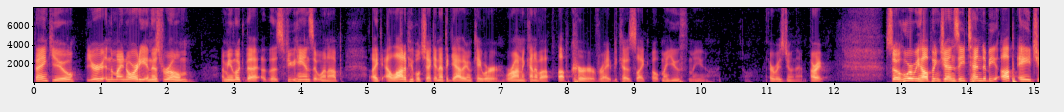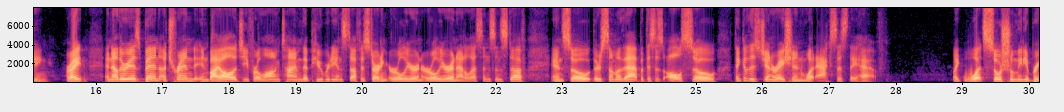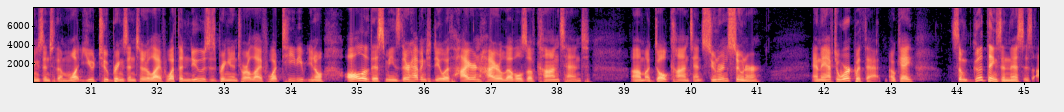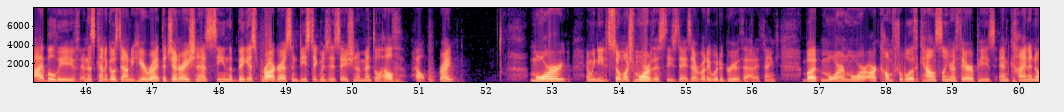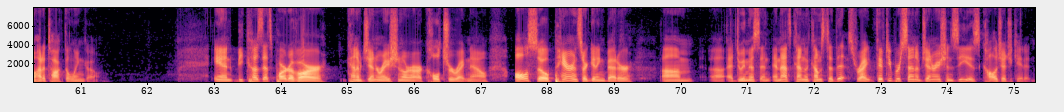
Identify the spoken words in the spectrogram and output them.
Thank you. You're in the minority in this room. I mean, look at the, those few hands that went up. Like a lot of people check in at the gathering. Okay, we're we're on a kind of a up curve, right? Because like, oh, my youth, my youth. Everybody's doing that. All right. So who are we helping? Gen Z tend to be up aging, right? And now there has been a trend in biology for a long time that puberty and stuff is starting earlier and earlier in adolescence and stuff. And so there's some of that, but this is also think of this generation and what access they have like what social media brings into them, what YouTube brings into their life, what the news is bringing into our life, what TV, you know, all of this means they're having to deal with higher and higher levels of content, um, adult content, sooner and sooner, and they have to work with that, okay? some good things in this is I believe, and this kind of goes down to here, right? The generation has seen the biggest progress in destigmatization of mental health help, right? More, and we need so much more of this these days. Everybody would agree with that, I think. But more and more are comfortable with counseling or therapies and kind of know how to talk the lingo. And because that's part of our kind of generation or our culture right now, also parents are getting better um, uh, at doing this, and, and that kind of comes to this, right? 50% of Generation Z is college educated.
